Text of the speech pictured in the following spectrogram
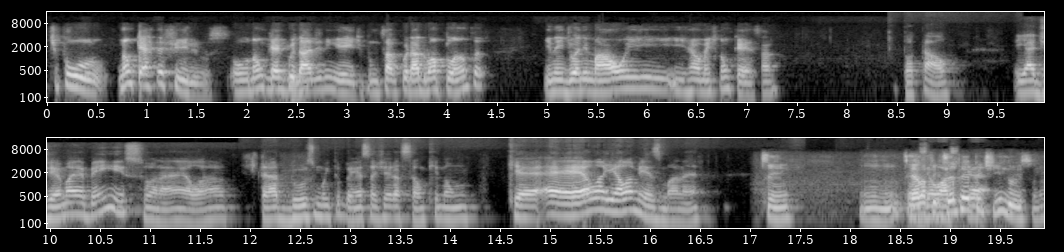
tipo, não quer ter filhos, ou não quer uhum. cuidar de ninguém, tipo, não sabe cuidar de uma planta e nem de um animal e, e realmente não quer, sabe? Total. E a Gemma é bem isso, né? Ela traduz muito bem essa geração que não que é, é ela e ela mesma, né? Sim. Uhum. Ela fica sempre é repetindo é... isso, né?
